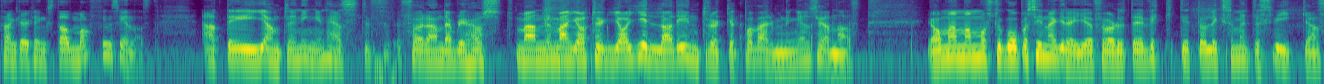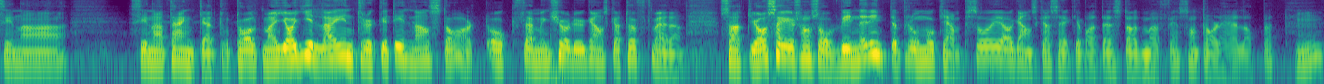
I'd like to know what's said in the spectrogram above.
tankar kring Stad Muffin senast? att det är egentligen ingen häst förrän det blir höst. Men, men jag, tyck, jag gillade intrycket på värmningen senast. Ja, men man måste gå på sina grejer för att det är viktigt att liksom inte svika sina, sina tankar totalt. Men jag gillar intrycket innan start och Fleming körde ju ganska tufft med den. Så att jag säger som så, vinner inte Promo Camp så är jag ganska säker på att det är Stud Muffin som tar det här loppet. Mm.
